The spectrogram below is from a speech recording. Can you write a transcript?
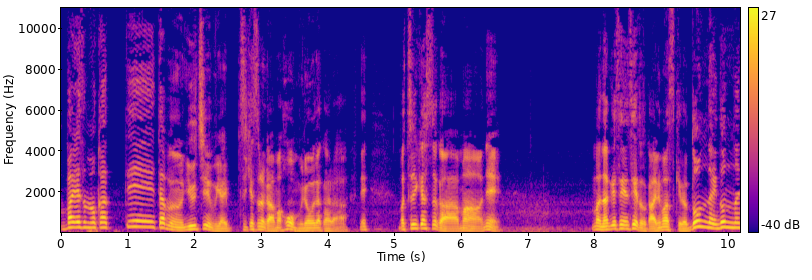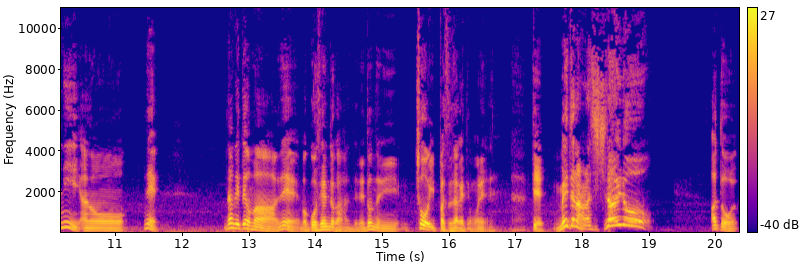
バイアスも買って、多分 YouTube やツイキャスのが、まあ、ほぼ無料だから、ね、まあ、ツイキャスとか、まあね、まあ、投げ銭制度とかありますけど、どんなにどんなに、あのーね、投げてもまあね、まあ、5000とかなんでね、どんなに超一発投げてもね、って、メタな話しないの!あと、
